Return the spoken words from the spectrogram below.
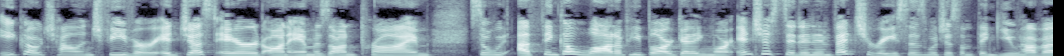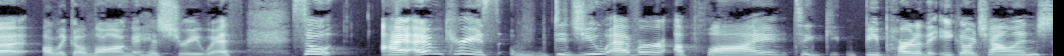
Eco Challenge fever. It just aired on Amazon Prime. So we, I think a lot of people are getting more interested in adventure races, which is something you have a, a like a long history with. So I am curious, did you ever apply to be part of the Eco Challenge,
